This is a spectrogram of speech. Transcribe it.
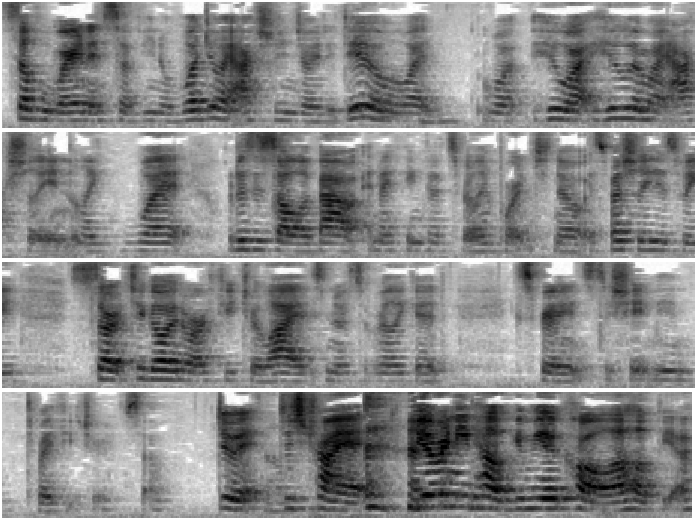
self awareness of you know what do I actually enjoy to do and what what who I who am I actually and like what what is this all about and I think that's really important to know especially as we start to go into our future lives you know it's a really good experience to shape me into my future so do it Sounds- just try it if you ever need help give me a call I'll help you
